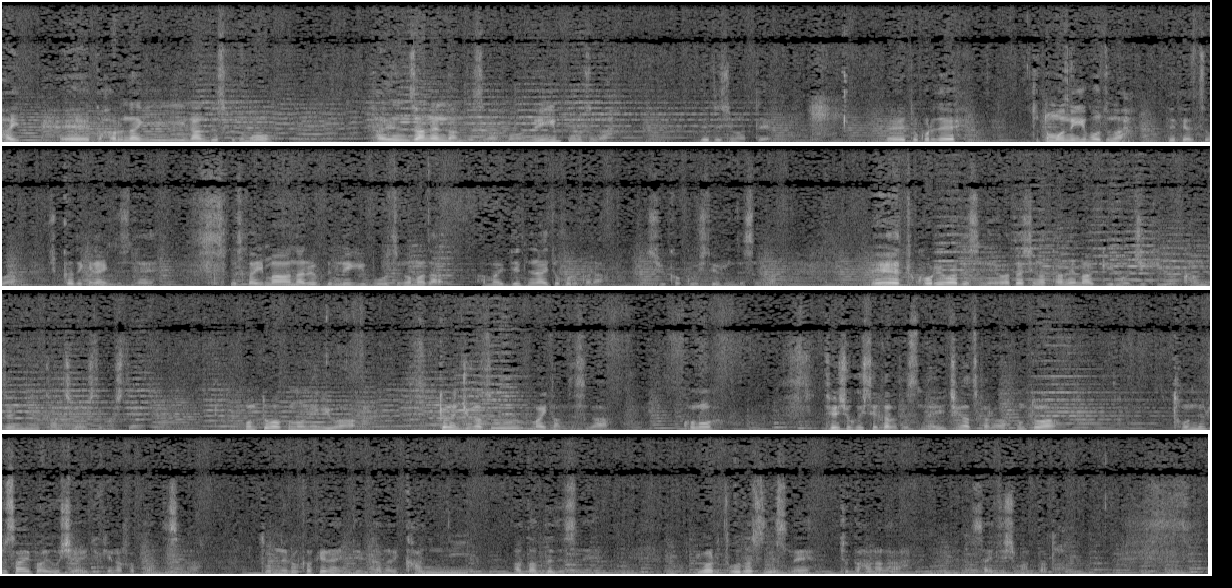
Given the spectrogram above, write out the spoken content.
はい、えーと、春ナギなんですけども、大変残念なんですが、このネギ坊主が出てしまって、えーと、これで、ちょっともうネギ坊主が出たやつは出荷できないんですね。ですから今、なるべくネギ坊主がまだあまり出てないところから収穫をしているんですが、えーと、これはですね、私が種まきの時期を完全に勘違いしてまして、本当はこのネギは去年10月まいたんですがこの定食してからですね1月からは本当はトンネル栽培をしないといけなかったんですがトンネルかけないんでかなり勘に当たってですねいわゆる遠出しですねちょっと花が咲いてしまったと。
